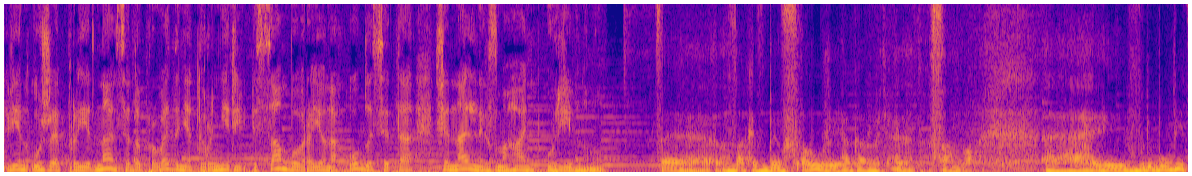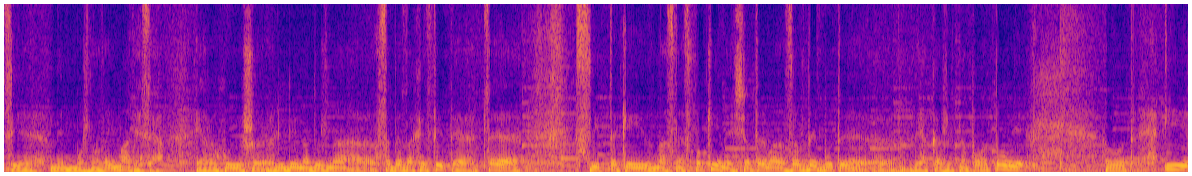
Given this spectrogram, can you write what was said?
Він уже приєднався до проведення турнірів із самбо в районах області та фінальних змагань у Рівному. Це захист без оружия, кажуть, е, самбо. Е, І в будь-якому віці ним можна займатися. Я рахую, що людина повинна себе захистити. Це світ такий в нас неспокійний, що треба завжди бути, е, як кажуть, на поготові. От. І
